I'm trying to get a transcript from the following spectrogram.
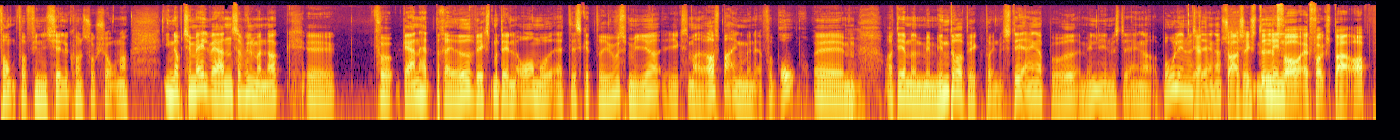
form for finansielle konstruktioner. I en optimal verden, så vil man nok øh, få, gerne have drevet vækstmodellen over mod, at det skal drives mere, ikke så meget opsparing, men af forbrug, øhm, mm. og dermed med mindre vægt på investeringer, både almindelige investeringer og boliginvesteringer. Ja. Så altså i stedet men, for, at folk sparer op,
